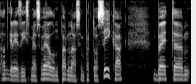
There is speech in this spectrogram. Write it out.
atgriezīsimies vēl un parunāsim par to sīkāk. Bet um,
